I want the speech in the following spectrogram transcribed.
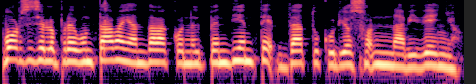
Por si se lo preguntaba y andaba con el pendiente, dato curioso navideño.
